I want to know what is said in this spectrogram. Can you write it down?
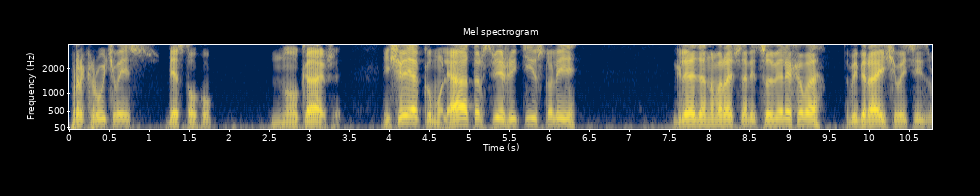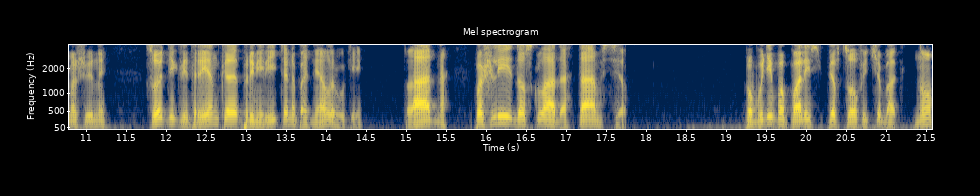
прокручиваясь, без толку. Ну как же, еще и аккумулятор свежий тиснули. Глядя на мрачное лицо Велихова, выбирающегося из машины, сотник Ветренко примирительно поднял руки. — Ладно, пошли до склада, там все. По пути попались Певцов и Чабак. — Ну,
